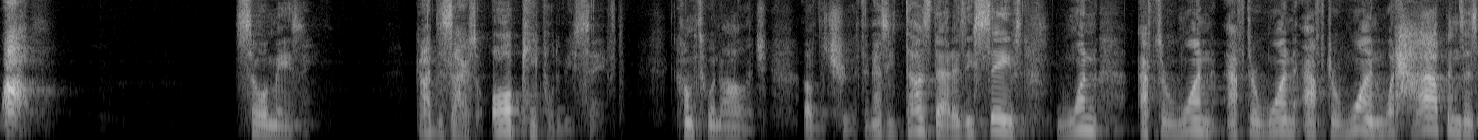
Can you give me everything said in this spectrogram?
Wow, so amazing. God desires all people to be saved, come to a knowledge of the truth. And as He does that, as He saves one after one after one after one, what happens is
